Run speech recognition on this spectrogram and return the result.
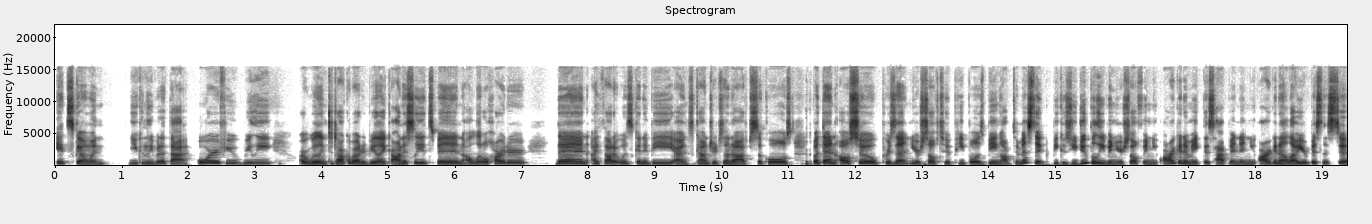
it's going you can leave it at that. Or if you really are willing to talk about it, be like, honestly, it's been a little harder than I thought it was going to be. I encountered some obstacles, but then also present yourself to people as being optimistic because you do believe in yourself and you are going to make this happen and you are going to allow your business to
